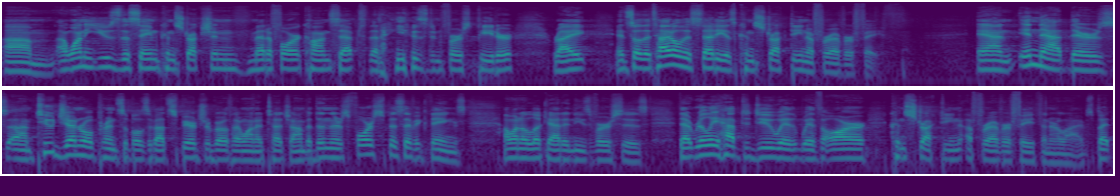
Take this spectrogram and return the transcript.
Um, I want to use the same construction metaphor concept that I used in 1 Peter, right? And so the title of this study is Constructing a Forever Faith. And in that, there's um, two general principles about spiritual growth I want to touch on, but then there's four specific things I want to look at in these verses that really have to do with, with our constructing a forever faith in our lives. But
